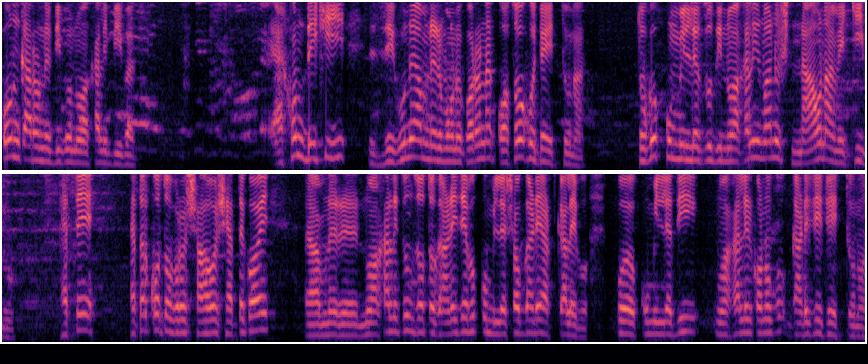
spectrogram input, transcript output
কোন কারণে দিব নোয়াখালী বিভাগ? এখন দেখি যেগুনে আপনার মনে করে না কত কইতে ইত্তু না। তোকে কুমিল্লা যদি নোয়াখালীর মানুষ নাও নামে কি হাতে, হেতার কত বড় সাহস? হাতে কয় আপনার নোয়াখালীতে যত গাড়ি যাব কুমিল্লা সব গাড়ি আটকা লাইব। কুমিল্লা দি নোয়াখালীর কোনো গাড়ি যেতে হইতো না।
